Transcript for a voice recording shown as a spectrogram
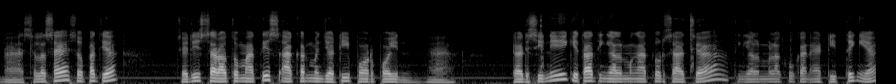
Nah, selesai sobat ya. Jadi secara otomatis akan menjadi PowerPoint. Nah, dari sini kita tinggal mengatur saja, tinggal melakukan editing ya.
